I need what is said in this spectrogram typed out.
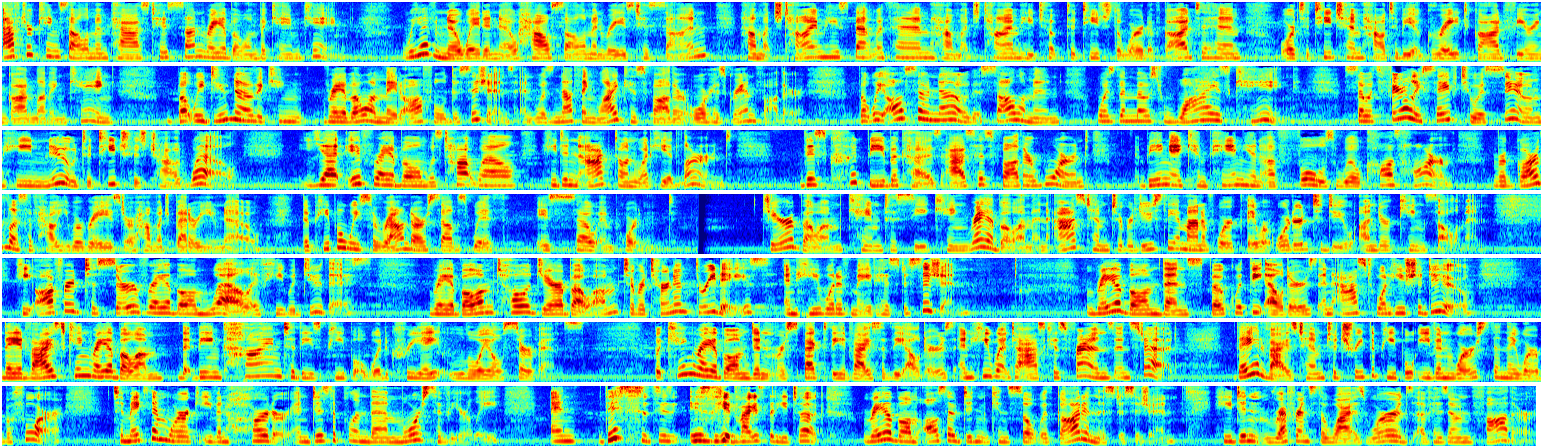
After King Solomon passed, his son Rehoboam became king. We have no way to know how Solomon raised his son, how much time he spent with him, how much time he took to teach the word of God to him, or to teach him how to be a great God fearing, God loving king. But we do know that King Rehoboam made awful decisions and was nothing like his father or his grandfather. But we also know that Solomon was the most wise king. So it's fairly safe to assume he knew to teach his child well. Yet, if Rehoboam was taught well, he didn't act on what he had learned. This could be because, as his father warned, being a companion of fools will cause harm, regardless of how you were raised or how much better you know. The people we surround ourselves with is so important. Jeroboam came to see King Rehoboam and asked him to reduce the amount of work they were ordered to do under King Solomon. He offered to serve Rehoboam well if he would do this. Rehoboam told Jeroboam to return in three days, and he would have made his decision. Rehoboam then spoke with the elders and asked what he should do. They advised King Rehoboam that being kind to these people would create loyal servants. But King Rehoboam didn't respect the advice of the elders, and he went to ask his friends instead. They advised him to treat the people even worse than they were before, to make them work even harder and discipline them more severely. And this is the advice that he took. Rehoboam also didn't consult with God in this decision. He didn't reference the wise words of his own father.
